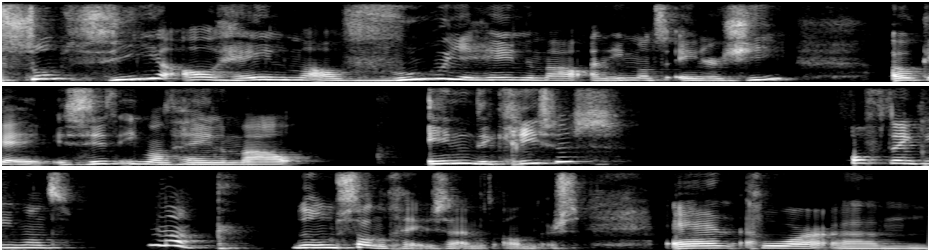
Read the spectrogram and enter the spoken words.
soms zie je al helemaal, voel je helemaal aan iemands energie. Oké, zit iemand helemaal in de crisis? Of denkt iemand, nou, de omstandigheden zijn wat anders. En voor ehm,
